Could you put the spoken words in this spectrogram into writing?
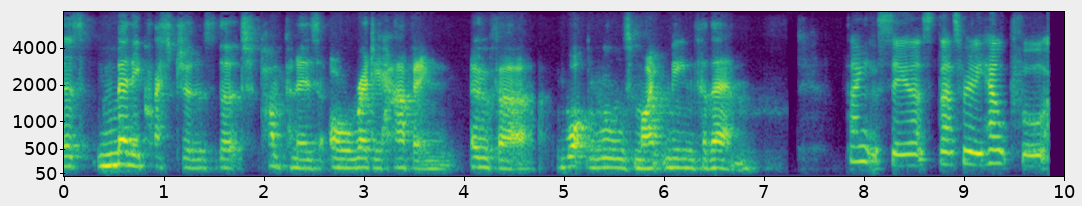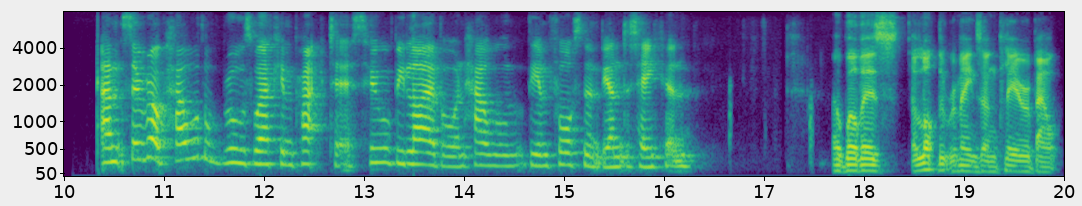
there's many questions that companies are already having over what the rules might mean for them. Thanks, Sue. That's that's really helpful. Um, so, Rob, how will the rules work in practice? Who will be liable, and how will the enforcement be undertaken? Uh, well, there's a lot that remains unclear about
